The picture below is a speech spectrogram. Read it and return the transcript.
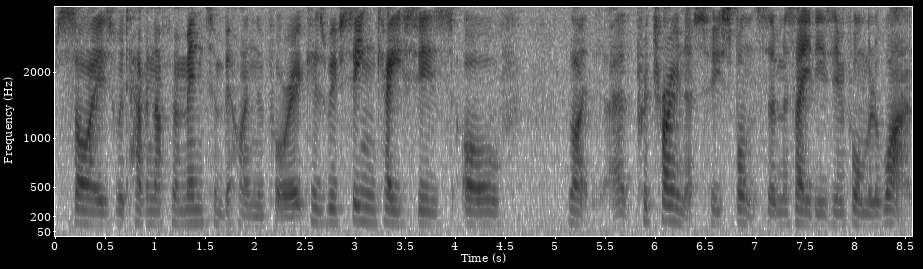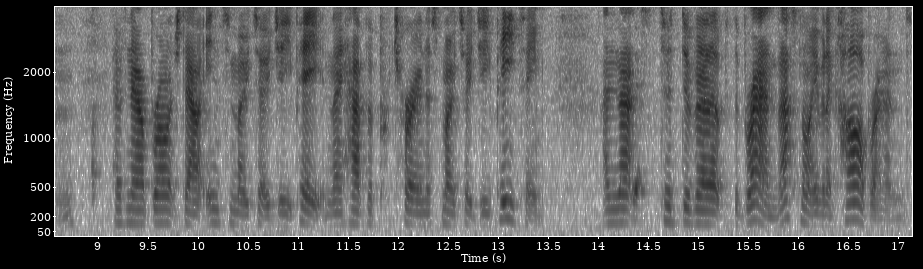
size would have enough momentum behind them for it because we've seen cases of like uh, Petronas, who sponsor Mercedes in Formula One, have now branched out into MotoGP and they have a Petronas MotoGP team, and that's to develop the brand. That's not even a car brand.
